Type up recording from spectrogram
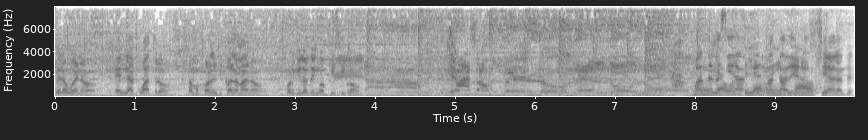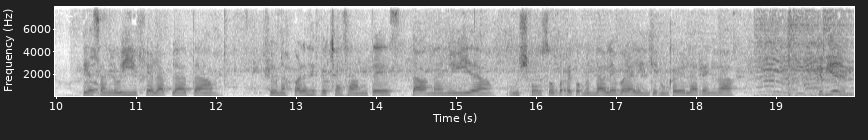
Pero bueno, es la 4. Estamos con el disco en la mano, porque lo tengo en físico. ¡Qué mazo! La en Mataderos. renga. Sí, adelante. Fui a San Luis, fui a La Plata, fui unas pares de fechas antes, la banda de mi vida, un show súper recomendable para alguien que nunca vio la renga. Qué bien.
